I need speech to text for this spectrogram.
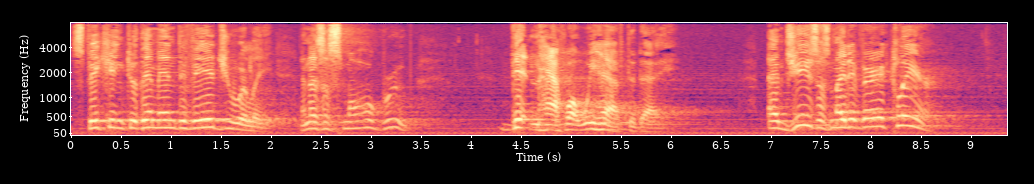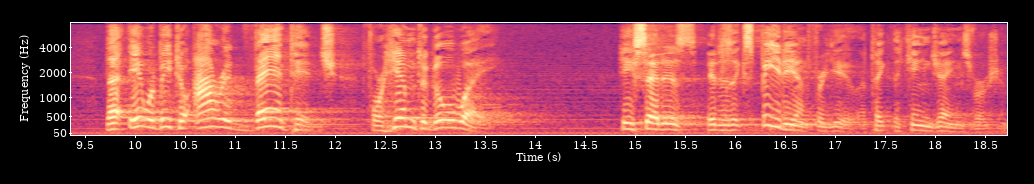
speaking to them individually and as a small group, didn't have what we have today. And Jesus made it very clear that it would be to our advantage for him to go away. He said, It is expedient for you. I take the King James Version.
